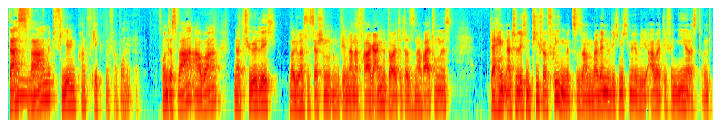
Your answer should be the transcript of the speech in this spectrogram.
das mhm. war mit vielen Konflikten verbunden. Und es war aber natürlich, weil du hast es ja schon irgendwie in deiner Frage angedeutet, dass es eine Erweiterung ist, da hängt natürlich ein tiefer Frieden mit zusammen, weil wenn du dich nicht mehr über die Arbeit definierst und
